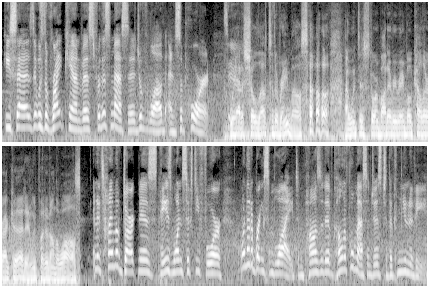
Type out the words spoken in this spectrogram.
He says it was the right canvas for this message of love and support. We had to show love to the rainbow, so I went to the store and bought every rainbow color I could, and we put it on the walls. In a time of darkness, Hayes 164 wanted to bring some light and positive, colorful messages to the community.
